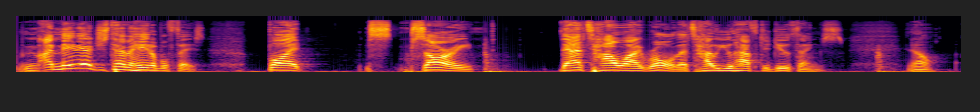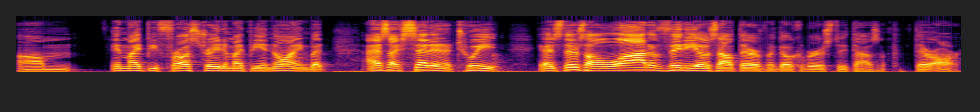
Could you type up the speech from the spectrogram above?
maybe I just have a hateable face, but sorry, that's how I roll. That's how you have to do things. You know, um, it might be frustrating, it might be annoying, but as I said in a tweet, guys, there's a lot of videos out there of Miguel Cabrera's 3000th. There are.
